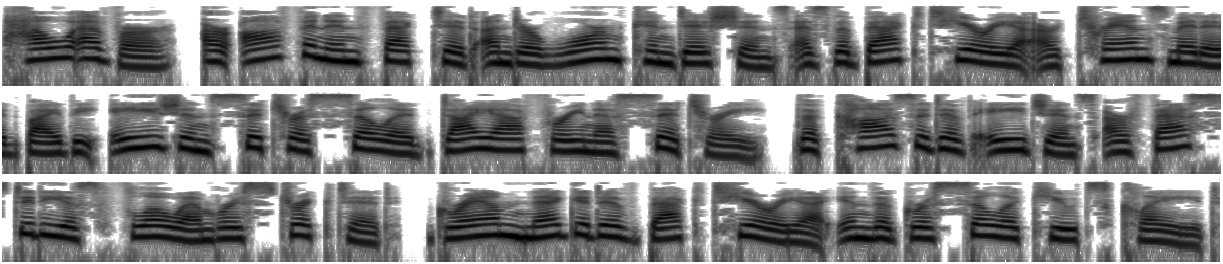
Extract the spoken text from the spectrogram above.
however, are often infected under warm conditions as the bacteria are transmitted by the Asian citrus psyllid Diaphorina citri. The causative agents are fastidious phloem restricted, gram-negative bacteria in the Gracilicutes clade.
